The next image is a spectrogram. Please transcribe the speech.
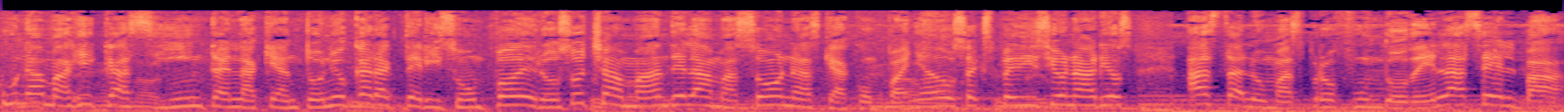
Una mágica cinta en la que Antonio caracterizó un poderoso chamán del Amazonas que acompaña a dos expedicionarios hasta lo más profundo de la selva.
